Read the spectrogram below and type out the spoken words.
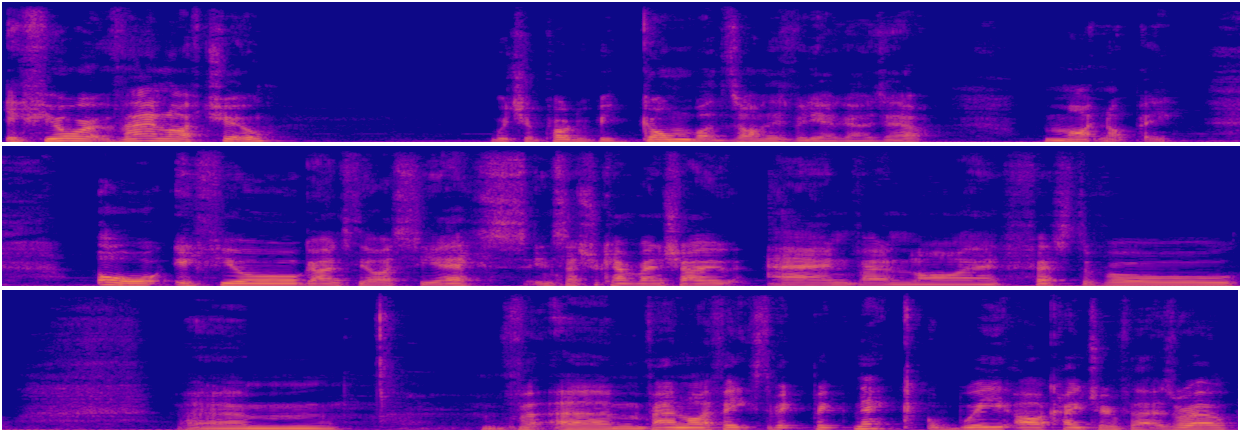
if you're at Van Life Chill, which will probably be gone by the time this video goes out, might not be, or if you're going to the ICS, International Campervan Show, and Van Life Festival, um, um, Van Life Eats the Big Picnic, we are catering for that as well.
